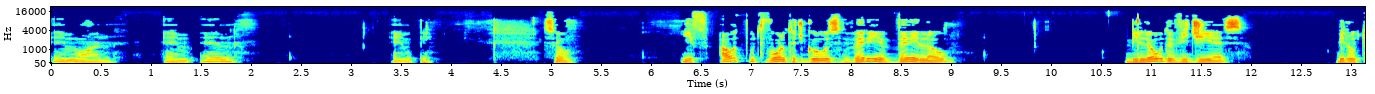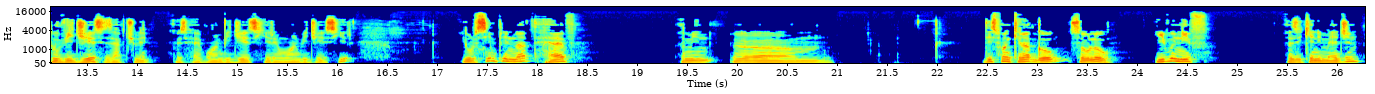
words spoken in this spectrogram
M1, MN, MP. So if output voltage goes very, very low, below the VGS, below two VGSs actually, because I have one VGS here and one VGS here, you will simply not have, I mean, um, this one cannot go so low. Even if, as you can imagine,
